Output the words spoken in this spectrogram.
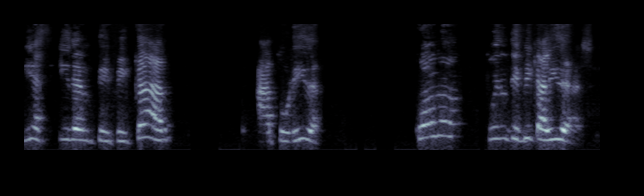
y es identificar a tu líder. ¿Cómo tú identificas líderes?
